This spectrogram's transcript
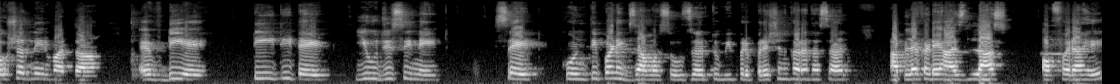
औषध निर्माता F D A TET TET UGC NET SET कोणती पण एक्झाम असो जर तुम्ही प्रिपरेशन करत असाल आपल्याकडे आज लास्ट ऑफर आहे.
